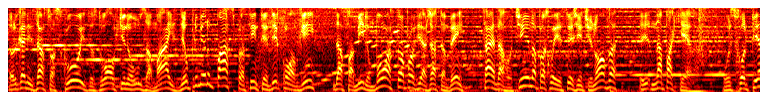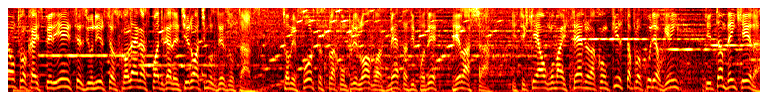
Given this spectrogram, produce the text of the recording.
organizar suas coisas, doar o que não usa mais. Dê o primeiro passo para se entender com alguém da família. Um bom astral para viajar também. Saia da rotina para conhecer gente nova na paquera. O escorpião trocar experiências e unir seus colegas pode garantir ótimos resultados. Some forças para cumprir logo as metas e poder relaxar. E se quer algo mais sério na conquista, procure alguém que também queira.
